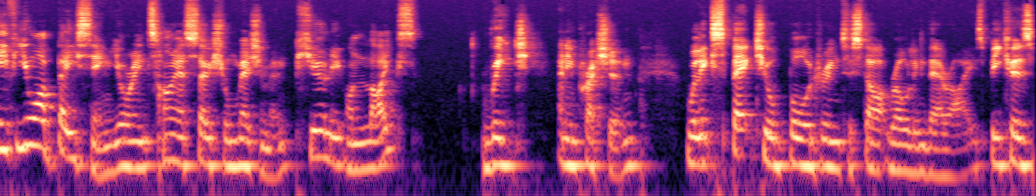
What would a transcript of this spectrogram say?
If you are basing your entire social measurement purely on likes, reach, and impression, will expect your boardroom to start rolling their eyes because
